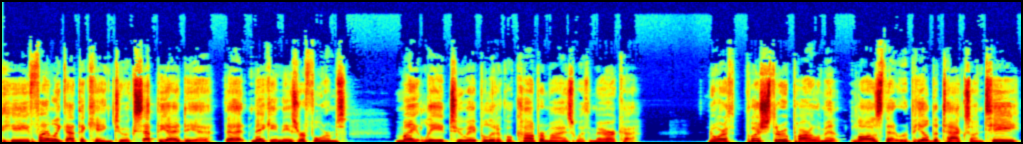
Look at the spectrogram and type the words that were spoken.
He finally got the king to accept the idea that making these reforms might lead to a political compromise with America. North pushed through Parliament laws that repealed the tax on tea,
